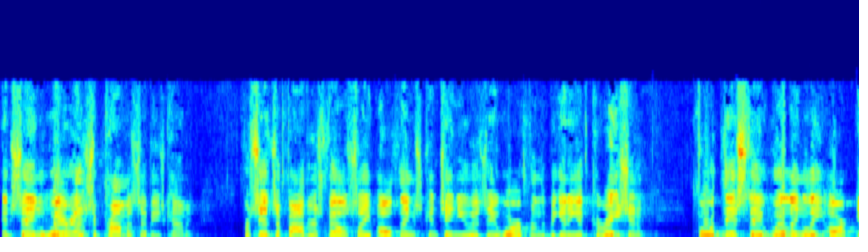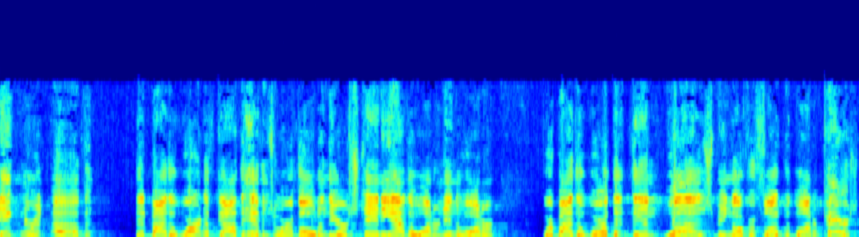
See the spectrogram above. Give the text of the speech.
and saying, Where is the promise of his coming? For since the fathers fell asleep, all things continue as they were from the beginning of creation. For this they willingly are ignorant of, that by the word of God the heavens were of old, and the earth standing out of the water and in the water, whereby the world that then was, being overflowed with water, perished.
